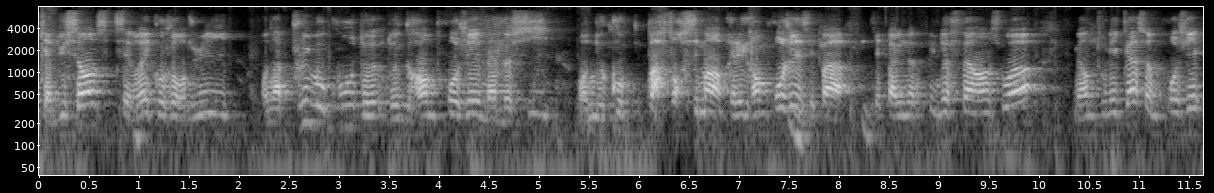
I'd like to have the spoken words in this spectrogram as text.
qui a du sens. C'est vrai qu'aujourd'hui, on n'a plus beaucoup de, grands projets, même si on ne court pas forcément après les grands projets. C'est pas, c'est pas une, une, fin en soi, mais en tous les cas, c'est un projet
